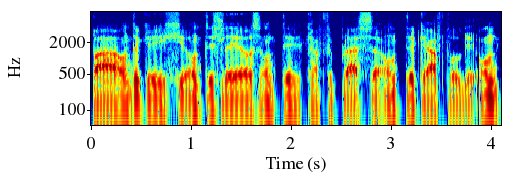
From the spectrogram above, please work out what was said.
Bar und der Grieche und das Leos und der Kaffeeplasser und der Grafvogel und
